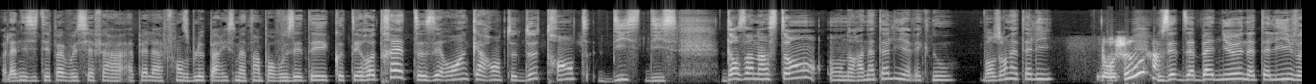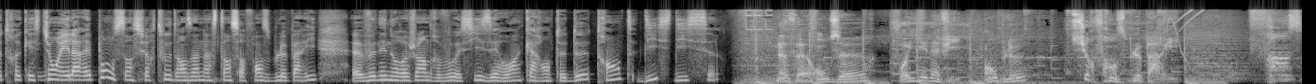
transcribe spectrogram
Voilà, n'hésitez pas vous aussi à faire appel à France Bleu Paris ce matin pour vous aider. Côté retraite, 01 42 30 10 10. Dans un instant, on aura Nathalie avec nous. Bonjour Nathalie. Bonjour. Vous êtes à Bagneux, Nathalie. Votre question et la réponse, hein, surtout dans un instant sur France Bleu Paris. Euh, venez nous rejoindre vous aussi 01 42 30 10 10. 9h, 11h, voyez la vie en bleu sur France Bleu Paris. France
